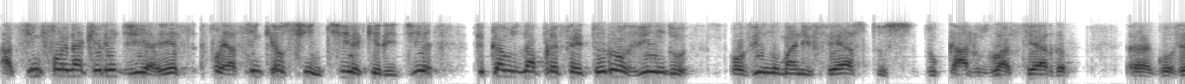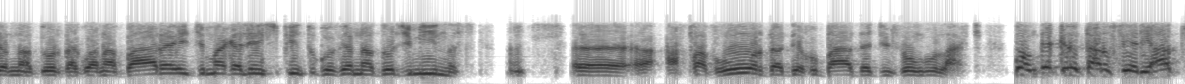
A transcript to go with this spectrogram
Assim foi naquele dia. Esse, foi assim que eu senti aquele dia. Ficamos na prefeitura ouvindo, ouvindo manifestos do Carlos Lacerda, eh, governador da Guanabara, e de Magalhães Pinto, governador de Minas, né? eh, a, a favor da derrubada de João Goulart. Bom, decretaram feriado,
